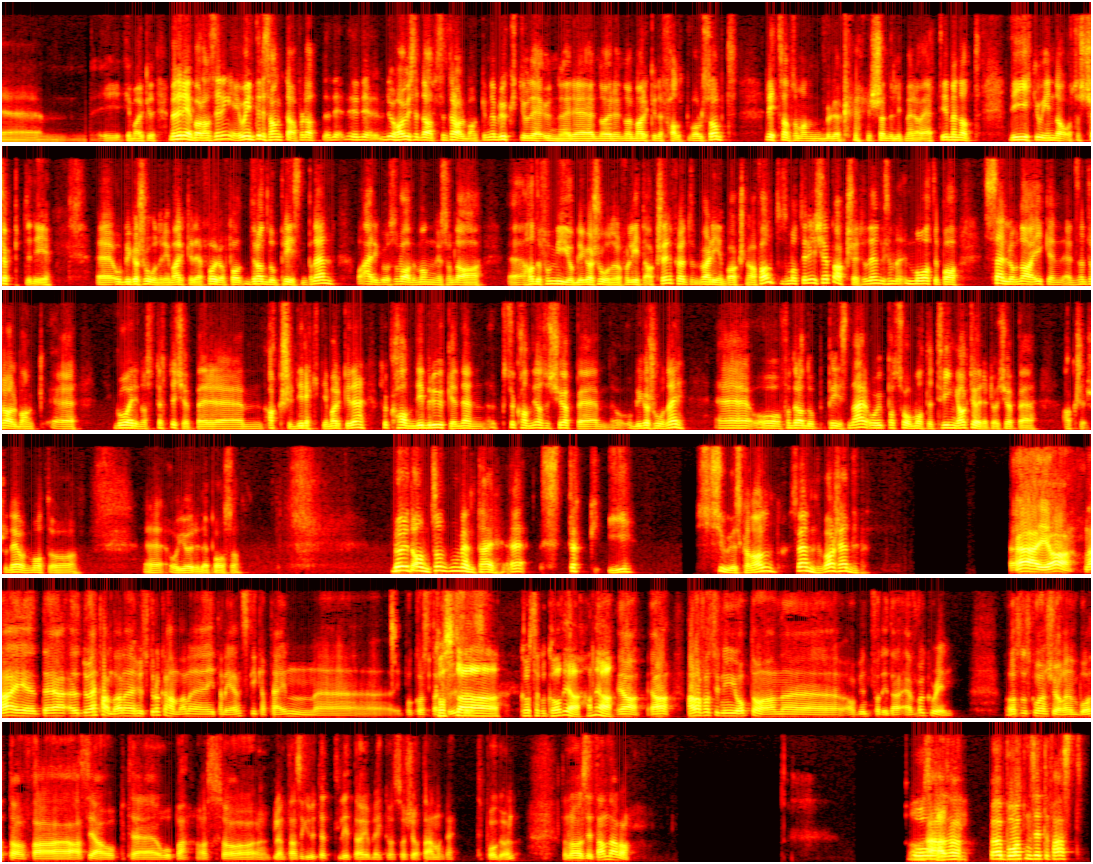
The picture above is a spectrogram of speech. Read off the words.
i, i, markedet. Men rebalansering er jo interessant. da, for det, det, Du har jo sett at sentralbankene brukte jo det under når, når markedet falt voldsomt. Litt sånn som man burde skjønne litt mer av i tid. Men at de gikk jo inn da og så kjøpte de eh, obligasjoner i markedet for å få dratt opp prisen på den. Og ergo så var det mange som da eh, hadde for mye obligasjoner og for lite aksjer for at verdien på aksjene har falt. Og så måtte de kjøpe aksjer. Så det er liksom en måte på, selv om da ikke en, en sentralbank eh, går inn og støttekjøper eh, aksjer direkte i markedet, så kan de bruke den, så kan de altså kjøpe obligasjoner Eh, og få dratt opp prisen der, og på så måte tvinge aktører til å kjøpe aksjer. Så det er jo en måte å, eh, å gjøre det på også. Vi har et annet sånt moment her. Eh, støkk i Suezkanalen. Sven, hva har skjedd? Ja, ja. Nei, det, du vet han der, Husker dere han der italienske kapteinen eh, på Costa Costa, Costa Concordia? Han, ja. ja. ja. Han har fått sin nye jobb da. Han eh, har begynt for de der Evergreen. Og så skulle han kjøre en båt da fra Asia opp til Europa. Og så glemte han seg ut et lite øyeblikk, og så kjørte han rett på grunn. Så nå sitter han der, da. Og, altså, båten sitter fast.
